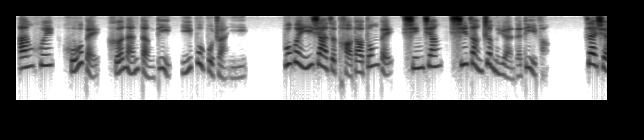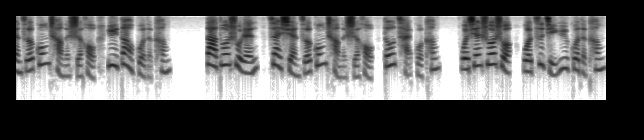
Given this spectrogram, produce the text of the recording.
安徽、湖北、河南等地一步步转移。不会一下子跑到东北、新疆、西藏这么远的地方。在选择工厂的时候遇到过的坑，大多数人在选择工厂的时候都踩过坑。我先说说我自己遇过的坑。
